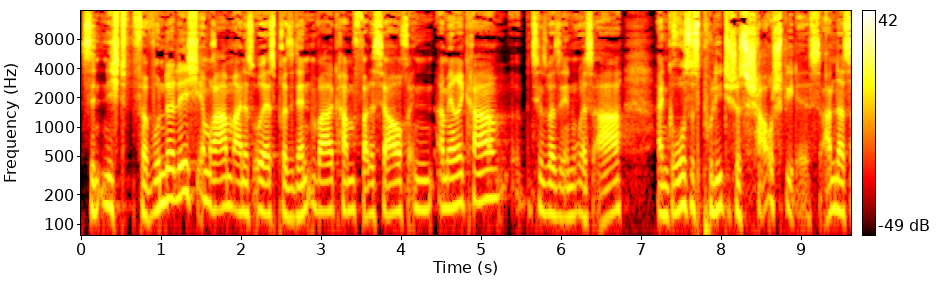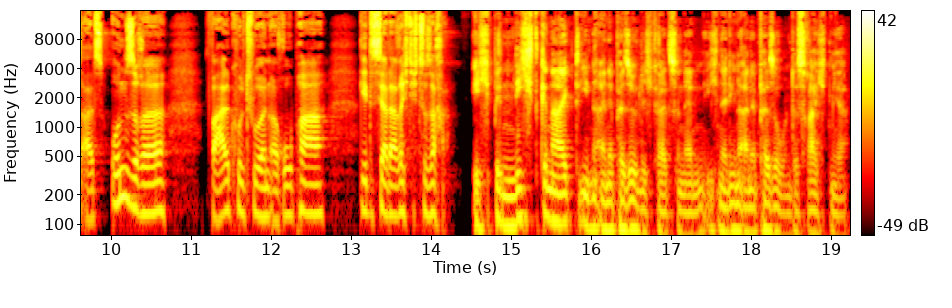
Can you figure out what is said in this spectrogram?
sind nicht verwunderlich im Rahmen eines US-Präsidentenwahlkampfs, weil es ja auch in Amerika beziehungsweise in den USA ein großes politisches Schauspiel ist. Anders als unsere Wahlkultur in Europa geht es ja da richtig zur Sache. Ich bin nicht geneigt, ihn eine Persönlichkeit zu nennen. Ich nenne ihn eine Person. Das reicht mir.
